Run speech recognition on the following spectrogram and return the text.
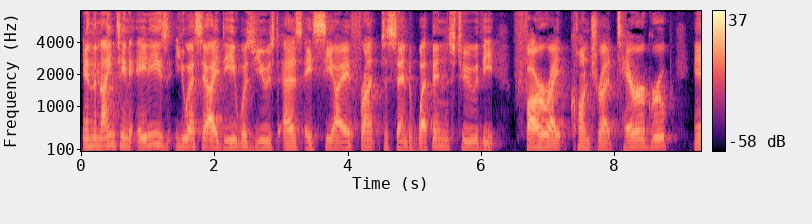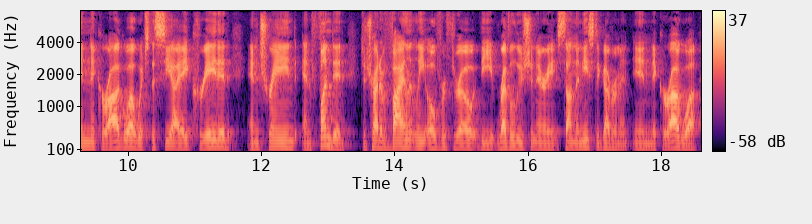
In the 1980s, USAID was used as a CIA front to send weapons to the far right Contra terror group in Nicaragua, which the CIA created and trained and funded to try to violently overthrow the revolutionary Sandinista government in Nicaragua.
